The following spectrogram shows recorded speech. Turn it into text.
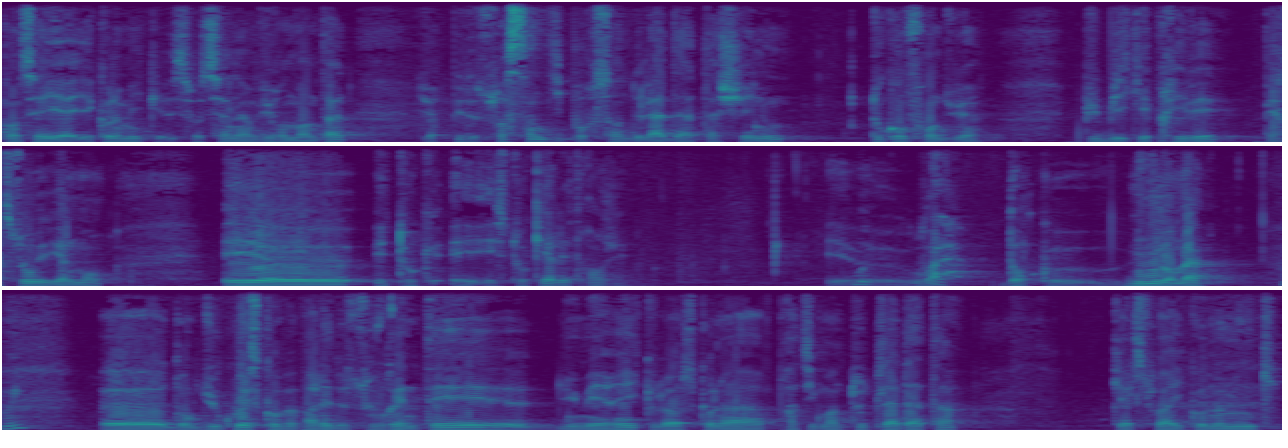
Conseil économique, social et environnemental, dire plus de 70% de la data chez nous, tout confondu, hein, public et privé, perso également, et, euh, et, stocké à l'étranger. Euh, voilà, donc minimum. Hein. Oui. donc du coup, est-ce qu'on peut parler de souveraineté numérique lorsqu'on a pratiquement toute la data, qu'elle soit économique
